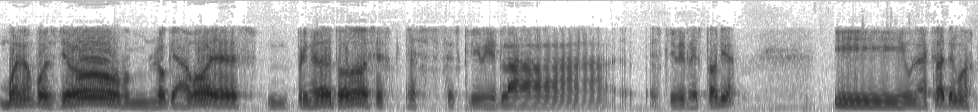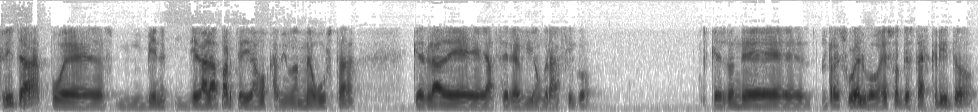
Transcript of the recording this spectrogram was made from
Bueno, pues yo lo que hago es, primero de todo, es, es- es escribir la escribir la historia y una vez que la tengo escrita, pues viene, llega la parte, digamos, que a mí más me gusta, que es la de hacer el guion gráfico, que es donde resuelvo eso que está escrito,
